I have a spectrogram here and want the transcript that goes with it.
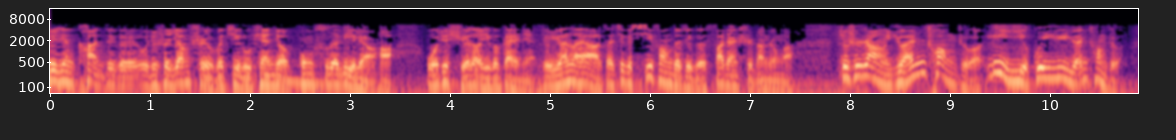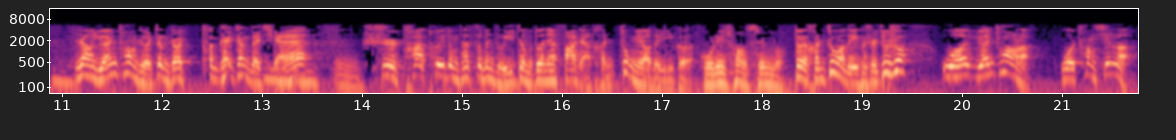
最近看这个，我就说央视有个纪录片叫《公司的力量》哈，我就学到一个概念，就原来啊，在这个西方的这个发展史当中啊，就是让原创者利益归于原创者，让原创者挣着他该挣的钱，嗯是他推动他资本主义这么多年发展很重要的一个鼓励创新嘛。对，很重要的一个事，就是说我原创了，我创新了，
